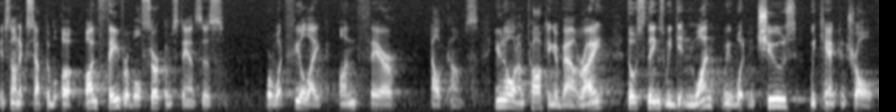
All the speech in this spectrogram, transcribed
It's unacceptable, uh, unfavorable circumstances or what feel like unfair outcomes. You know what I'm talking about, right? Those things we didn't want, we wouldn't choose, we can't control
